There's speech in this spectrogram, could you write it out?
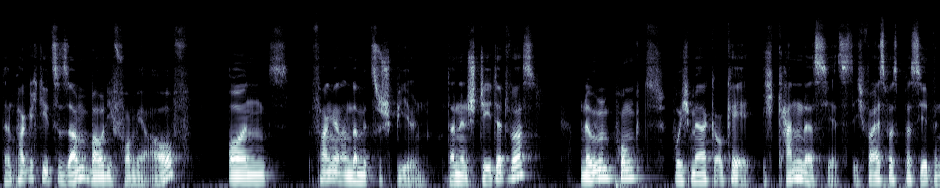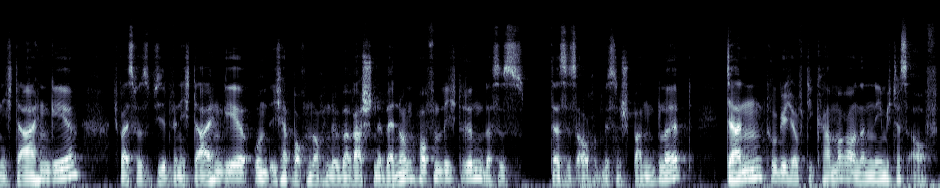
Dann packe ich die zusammen, baue die vor mir auf und fange dann an damit zu spielen. Dann entsteht etwas. Und dann ein Punkt, wo ich merke, okay, ich kann das jetzt. Ich weiß, was passiert, wenn ich dahin gehe. Ich weiß, was passiert, wenn ich dahin gehe. Und ich habe auch noch eine überraschende Wendung hoffentlich drin, dass es, dass es auch ein bisschen spannend bleibt. Dann drücke ich auf die Kamera und dann nehme ich das auf.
